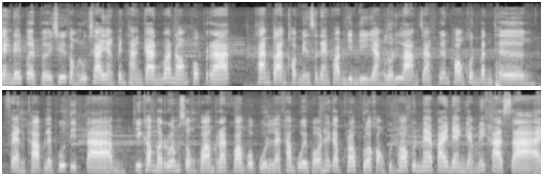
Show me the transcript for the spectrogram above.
ยังได้เปิดเผยชื่อของลูกชายอย่างเป็นทางการว่าน้องพบรัก ท่ามกลางคอมเมนต์แสดงความยินดีอย่างล้นหลามจากเพื่อนพ้องคนบันเทิง แฟนคลับและผู้ติดตาม ที่เข้ามาร่วมส่งความรักความอบอุ่น และคำอวยพรให้กับครอบครัวของคุณพ่อคุณแม่ป้ายแดงอย่างไม่ขาดสาย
